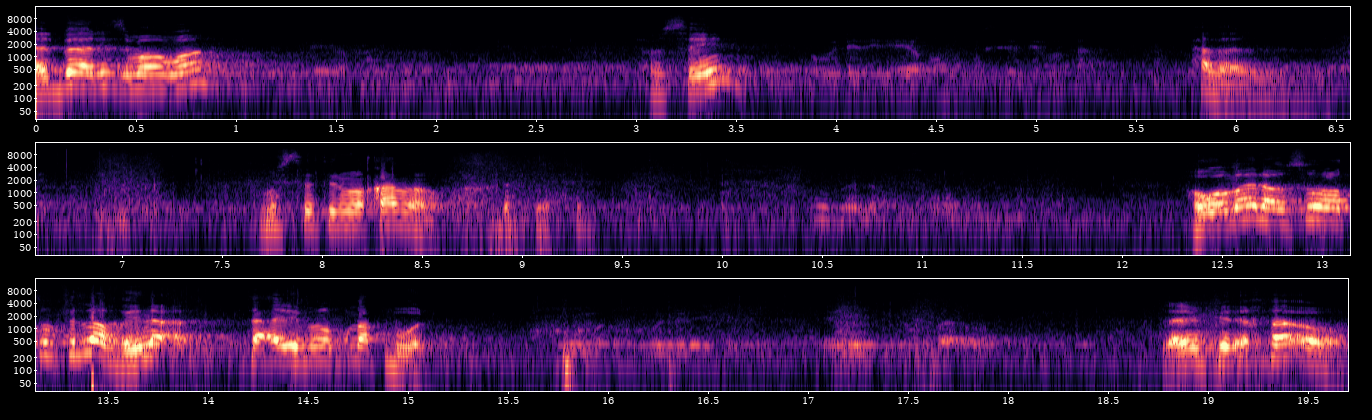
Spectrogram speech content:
البارز وهو حسين. هو الذي يقوم مستتر مقامه هذا مستتر مقامه. هو ما له صورة في اللفظ. نعم تعريف مقبول. لا يمكن إخفاؤه.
